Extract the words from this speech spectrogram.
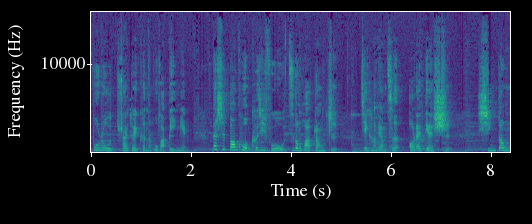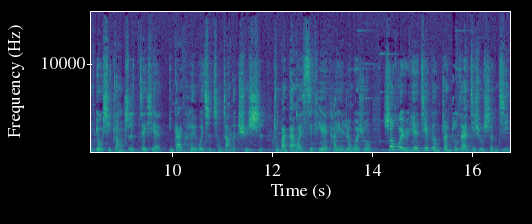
步入衰退可能无法避免。但是，包括科技服务、自动化装置、健康量测、OLED 电视、行动游戏装置这些，应该可以维持成长的趋势。主办单位 CTA 他也认为说，受惠于业界更专注在技术升级，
